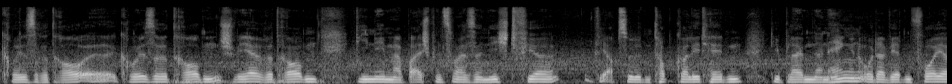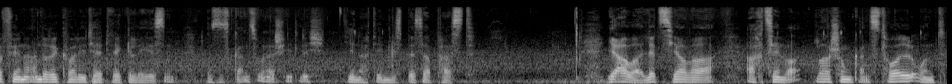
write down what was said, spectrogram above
größere, Trau äh, größere Trauben, schwerere Trauben. Die nehmen wir beispielsweise nicht für die absoluten Top-Qualitäten. Die bleiben dann hängen oder werden vorher für eine andere Qualität weggelesen. Das ist ganz unterschiedlich, je nachdem, wie es besser passt. Ja, aber letztes Jahr war 18 war, war schon ganz toll und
